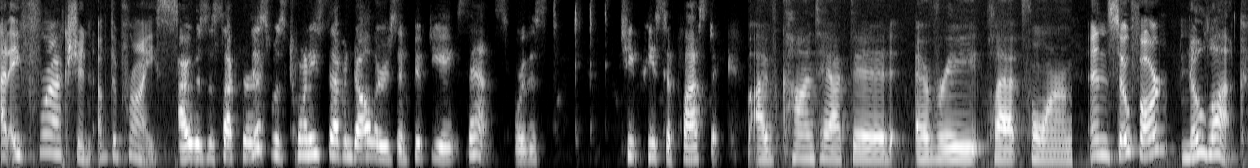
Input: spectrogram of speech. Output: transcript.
at a fraction of the price. I was a sucker. This was $27.58 for this cheap piece of plastic. I've contacted every platform. And so far, no luck.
